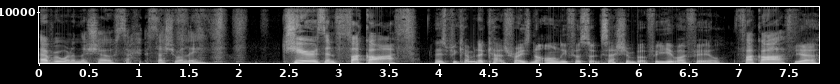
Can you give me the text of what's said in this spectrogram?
everyone in the show se- sexually. Cheers and fuck off. It's becoming a catchphrase not only for Succession but for you. I feel. Fuck off? Yeah.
